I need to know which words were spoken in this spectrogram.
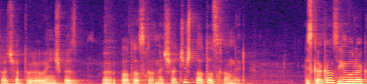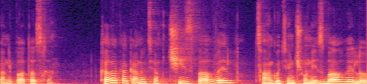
Խաչատուրովը ինչպես պատասխան է։ Շատ ճիշտ պատասխան էր։ Իսկական զինվորականի պատասխան։ Քաղաքականությամբ չի զբաղվել, ցանկություն չունի զբաղվելու,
